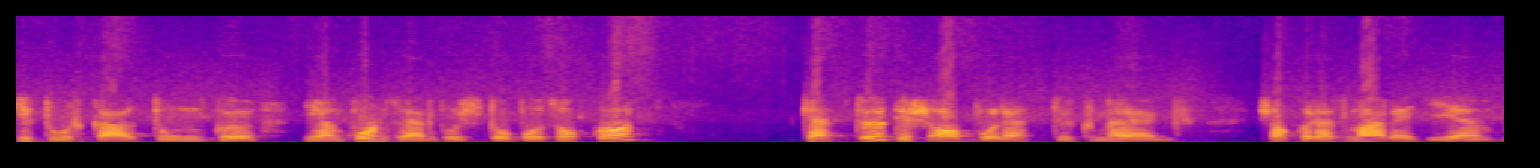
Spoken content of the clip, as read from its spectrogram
kiturkáltunk ilyen konzervus dobozokat, kettőt, és abból lettük meg. És akkor ez már egy ilyen,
